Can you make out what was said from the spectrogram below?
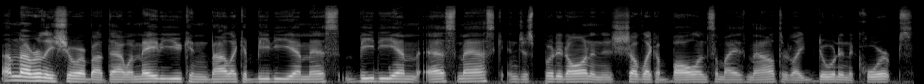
I'm not really sure about that one. Maybe you can buy like a BDMS BDMS mask and just put it on and then shove like a ball in somebody's mouth or like do it in the corpse.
